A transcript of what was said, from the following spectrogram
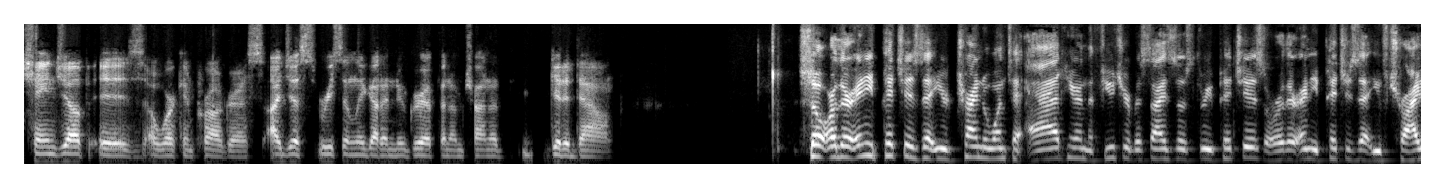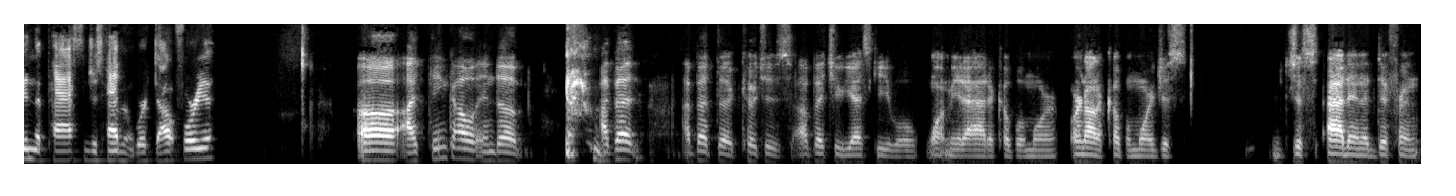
changeup is a work in progress. I just recently got a new grip, and I'm trying to get it down. So, are there any pitches that you're trying to want to add here in the future besides those three pitches, or are there any pitches that you've tried in the past and just haven't worked out for you? Uh, I think I'll end up. I bet. I bet the coaches. I bet you Yeskie will want me to add a couple more, or not a couple more. Just, just add in a different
